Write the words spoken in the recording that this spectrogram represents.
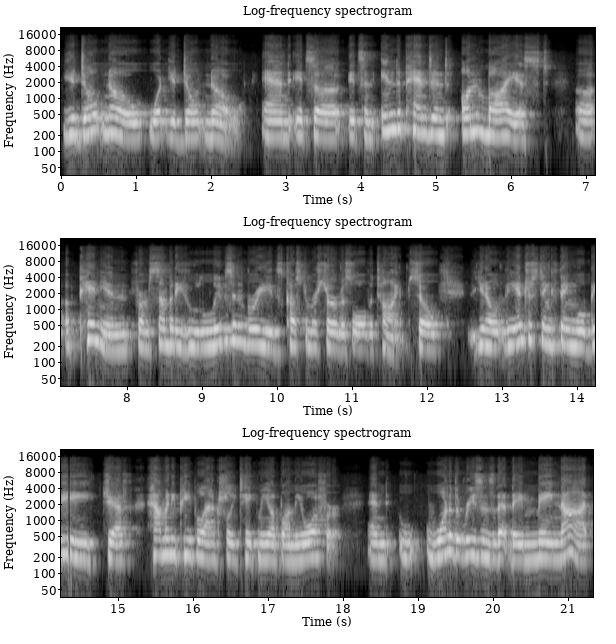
you don't know what you don't know. And it's a it's an independent, unbiased uh, opinion from somebody who lives and breathes customer service all the time. So, you know, the interesting thing will be, Jeff, how many people actually take me up on the offer. And one of the reasons that they may not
